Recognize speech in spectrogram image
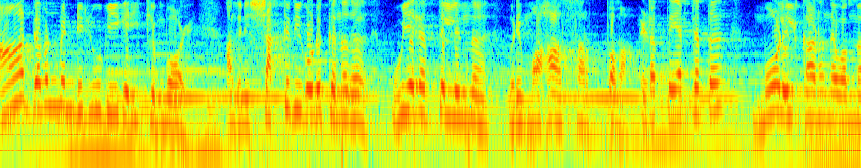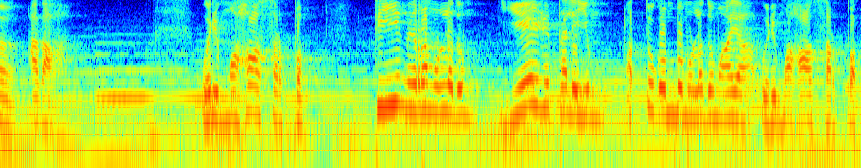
ആ ഗവൺമെന്റ് രൂപീകരിക്കുമ്പോൾ അതിന് ശക്തി കൊടുക്കുന്നത് ഉയരത്തിൽ നിന്ന് ഒരു മഹാസർപ്പമാണ് ഇടത്തെ അറ്റത്ത് മോളിൽ കാണുന്ന ഒന്ന് അതാ. ഒരു മഹാസർപ്പം. തീ നിറമുള്ളതും ഏഴ് തലയും പത്തു കൊമ്പുമുള്ളതുമായ ഒരു മഹാസർപ്പം.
